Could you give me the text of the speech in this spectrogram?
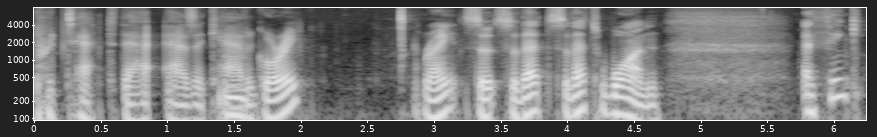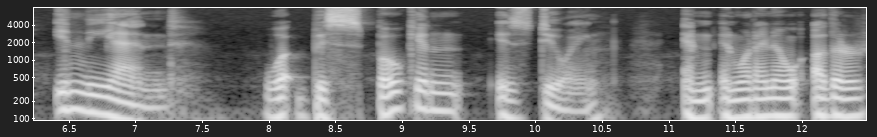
protect that as a mm. category right so so that's so that's one i think in the end what bespoken is doing and and what i know other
